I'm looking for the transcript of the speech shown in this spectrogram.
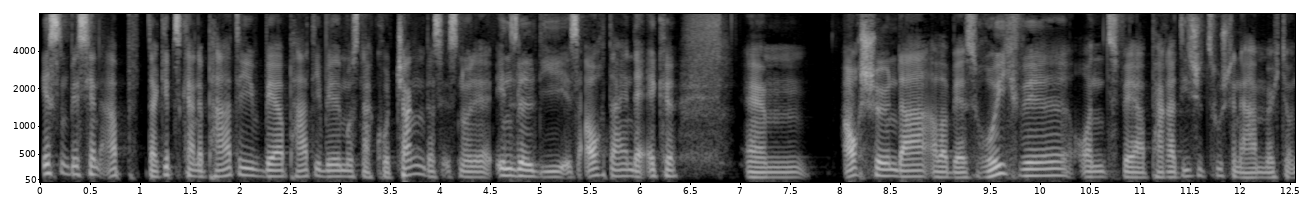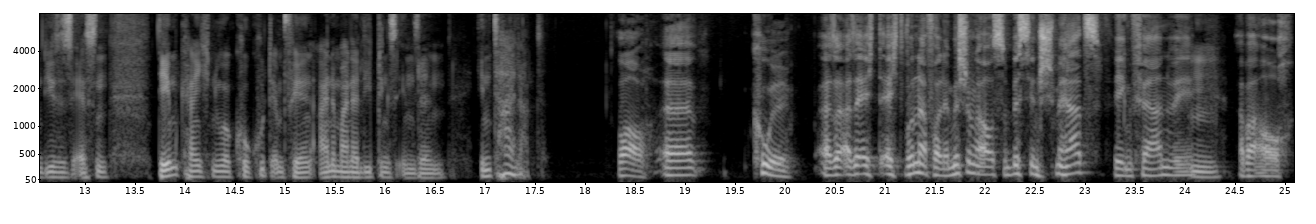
Ist ein bisschen ab, da gibt's keine Party. Wer Party will, muss nach Koh Chang. Das ist nur eine Insel, die ist auch da in der Ecke. Ähm, auch schön da, aber wer es ruhig will und wer paradiesische Zustände haben möchte und dieses Essen, dem kann ich nur Kokut empfehlen, eine meiner Lieblingsinseln in Thailand. Wow, äh, cool. Also, also echt, echt wundervoll. Eine Mischung aus so ein bisschen Schmerz wegen Fernweh, mm. aber auch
